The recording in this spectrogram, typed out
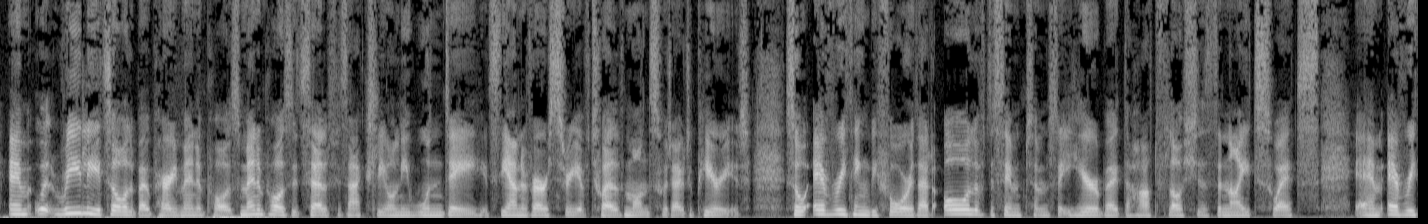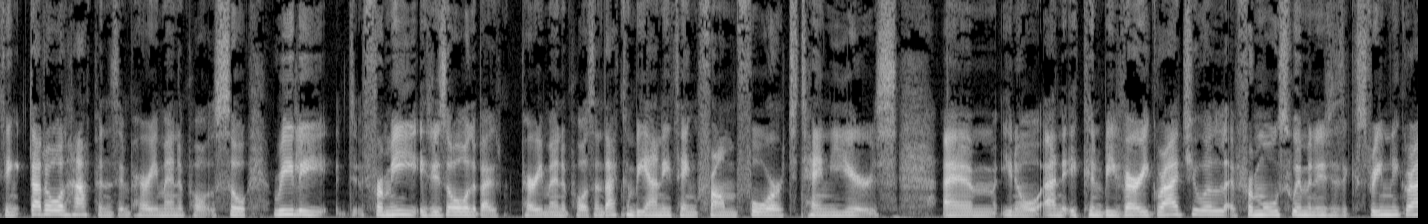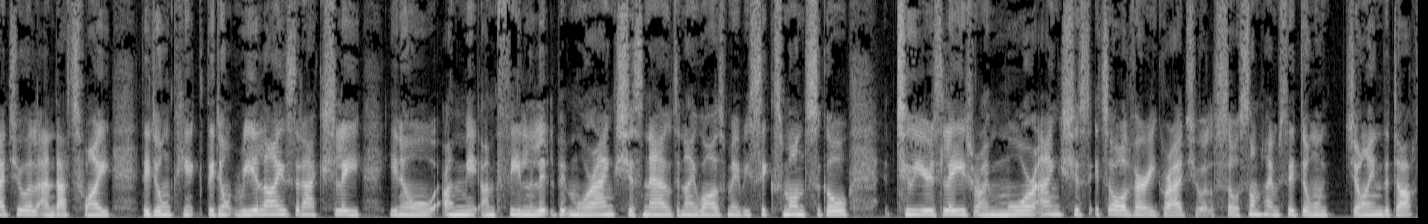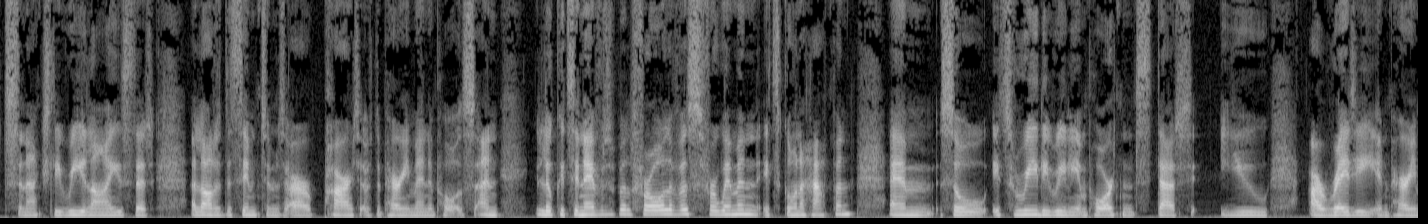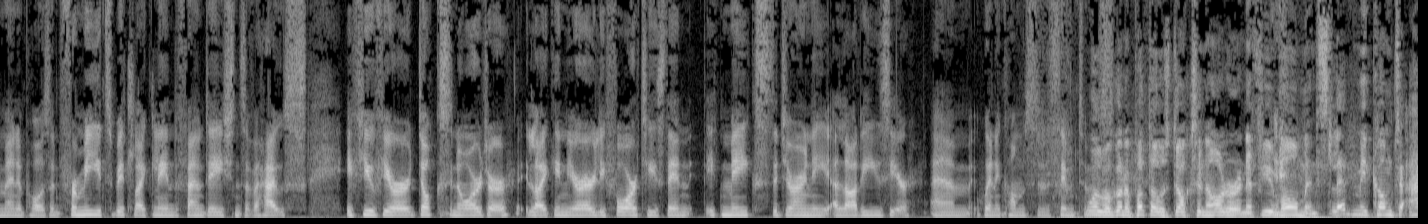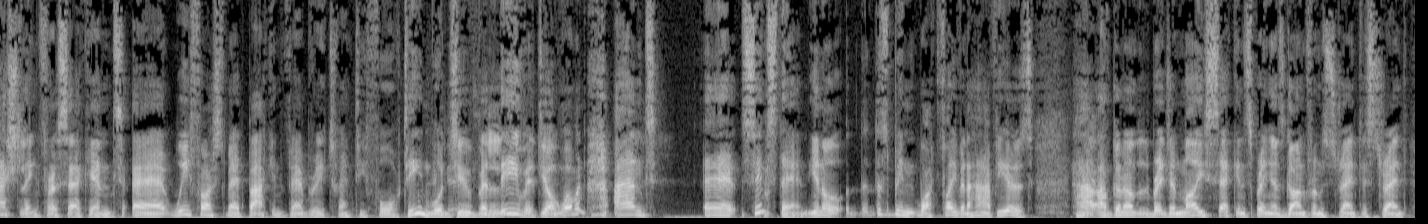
Um, well, really, it's all about perimenopause. Menopause itself is actually only one day. It's the anniversary of 12 months without a period. So everything before that, all of the symptoms that you hear about, the hot flushes, the night sweats, um, everything, that all happens in perimenopause. So really, for me, it is all about perimenopause, and that can be anything from four to 10 years. Um, you know, and it can be very gradual. For most women, it is extremely gradual, and that's why they don't they don't realise that actually, you know, I'm I'm feeling a little bit more anxious now than I was maybe six months ago. Two years later, I'm more anxious. It's all very gradual. So sometimes they don't join the dots and actually realise that a lot of the symptoms are part of the perimenopause. And look, it's inevitable for all of us, for women, it's going to happen. Um, so it's really, really important that you are ready in perimenopause. And for me, it's a bit like laying the foundations of a house. If you've your ducks in order, like in your early 40s, then it makes the journey a lot easier um, when it comes to the symptoms. Well, we're going to put those ducks in order in a few moments. Let me come to Aisling for a second. Uh, we first met back in February 2014. Would you believe it, young woman? And uh, since then, you know, there's been what five and a half years ha- yeah. I've gone under the bridge, and my second spring has gone from strength to strength.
